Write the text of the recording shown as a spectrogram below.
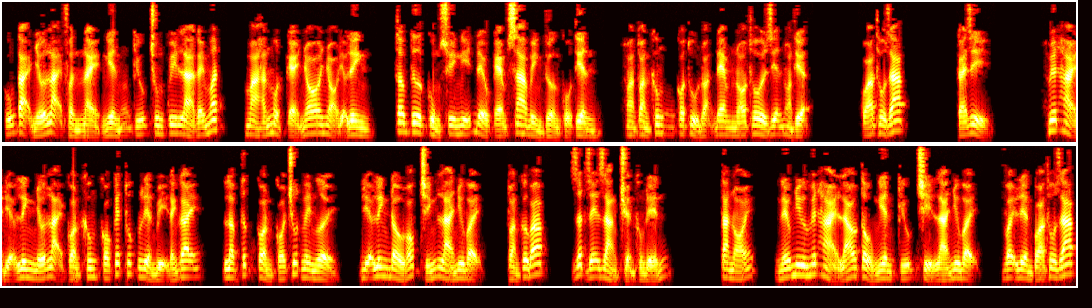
cũng tại nhớ lại phần này nghiên cứu trung quy là gây mất, mà hắn một kẻ nho nhỏ địa linh, tâm tư cùng suy nghĩ đều kém xa bình thường cổ tiên, hoàn toàn không có thủ đoạn đem nó thôi diễn hoàn thiện. Quá thô giáp. Cái gì? Huyết hải địa linh nhớ lại còn không có kết thúc liền bị đánh gãy, lập tức còn có chút ngây người, địa linh đầu góc chính là như vậy, toàn cơ bắp rất dễ dàng chuyển không đến. Ta nói, nếu như huyết hải lão tổ nghiên cứu chỉ là như vậy vậy liền quá thô giáp,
